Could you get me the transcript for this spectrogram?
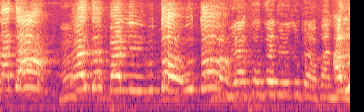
দাদা এই যে পানি উতো উতো ইয়া কোকে দিয়ে লুকা পানি। আরে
